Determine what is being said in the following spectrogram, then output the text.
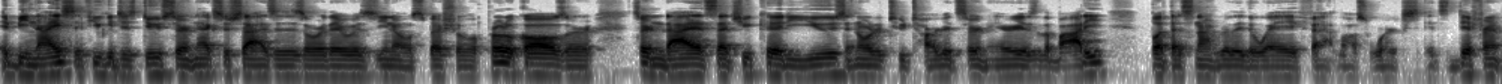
It'd be nice if you could just do certain exercises or there was, you know, special protocols or certain diets that you could use in order to target certain areas of the body but that's not really the way fat loss works. It's different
